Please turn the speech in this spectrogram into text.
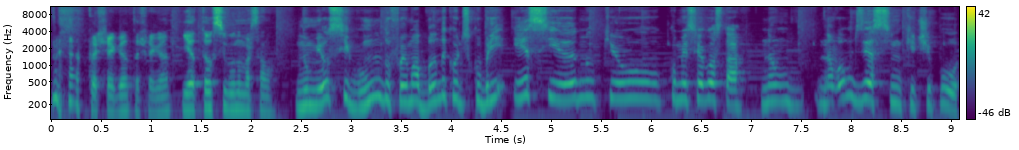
tá chegando, tá chegando. E até o segundo, Marcelo. No meu segundo, foi uma banda que eu descobri esse ano que eu comecei a gostar. Não, não vamos dizer assim que, tipo,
